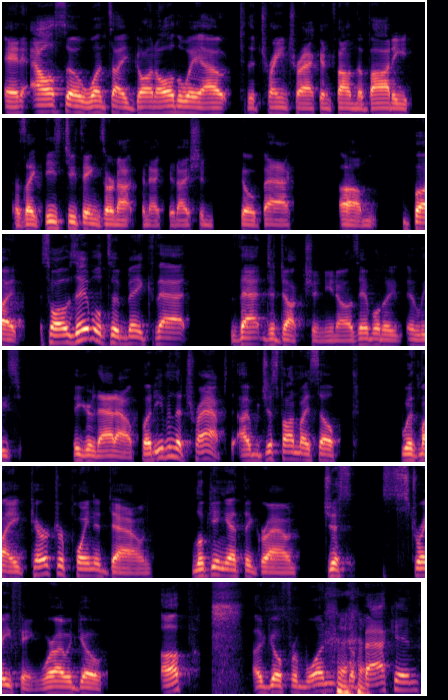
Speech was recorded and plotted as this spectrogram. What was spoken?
And also once I'd gone all the way out to the train track and found the body, I was like, these two things are not connected. I should go back. Um, but so I was able to make that that deduction, you know, I was able to at least figure that out. But even the traps, I just found myself with my character pointed down, looking at the ground, just strafing, where I would go up. I'd go from one the back end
